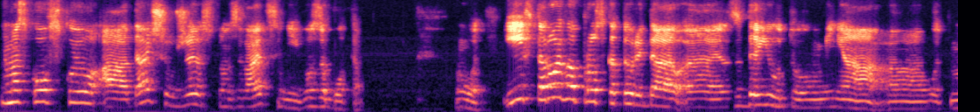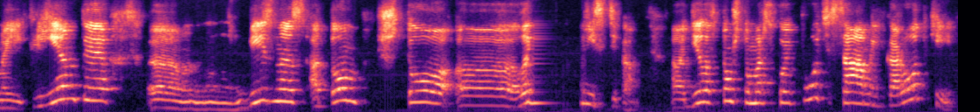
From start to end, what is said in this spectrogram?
московскую, а дальше уже, что называется, не его забота. Вот. И второй вопрос, который да, э, задают у меня вот, мои клиенты, эм, бизнес, о том, что логистика. Дело в том, что морской путь самый короткий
